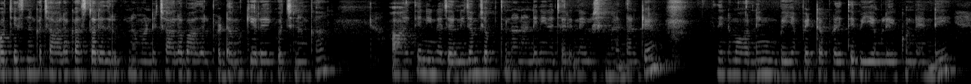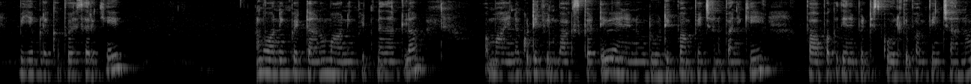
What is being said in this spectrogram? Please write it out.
వచ్చేసినాక చాలా కష్టాలు ఎదుర్కొన్నామండి. చాలా బాధలు పడ్డాము కిరాయికి వచ్చినాక. అయితే నిన్న జరి నిజం చెప్తున్నానండి నిన్న జరిగిన విషయం ఏంటంటే నిన్న మార్నింగ్ బియ్యం పెట్టేటప్పుడు అయితే బియ్యం లేకుండే అండి. బియ్యం లేకపోయేసరికి మార్నింగ్ పెట్టాను. మార్నింగ్ పెట్టిన దాంట్లో మా ఆయనకు టిఫిన్ బాక్స్ కట్టి నేను డ్యూటీకి పంపించాను పనికి. పాపకు తినపెట్టి స్కూల్కి పంపించాను.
